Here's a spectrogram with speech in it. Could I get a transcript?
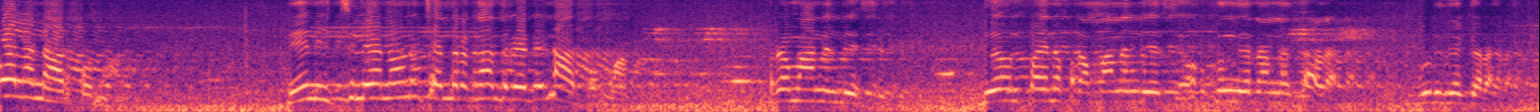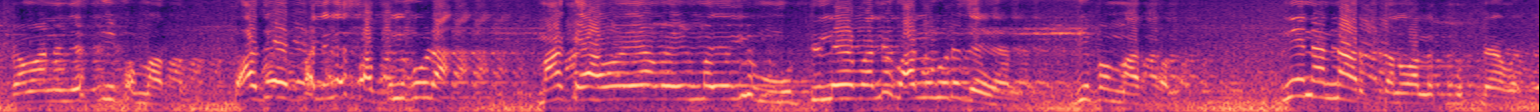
వాళ్ళని ఆడుకున్నాను నేను ఇచ్చలేను అని చంద్రకాంత్ రెడ్డిని ఆత్మ ప్రమాణం చేసి. దేవుని పైన ప్రమాణం చేసి ఉడుకుందిరన్న కాడ గుడి దగ్గర ప్రమాణం చేసి దీపం మార్పం అదే పనిగా సభ్యులు కూడా మాకు యాభై యాభై మైళ్ళు ముట్టిలేవని వాళ్ళు కూడా చేయాలి. దీపం మార్పాలి నేను అన్న అర్పుతాను వాళ్ళకి ముట్టినావని.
